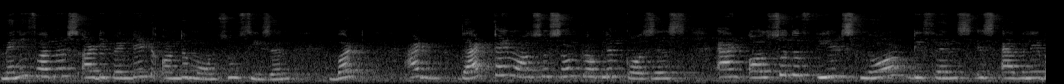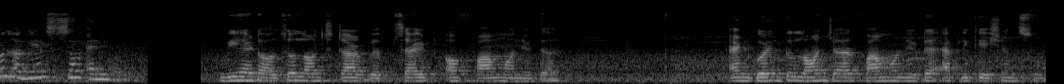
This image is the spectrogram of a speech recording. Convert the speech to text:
Many farmers are dependent on the monsoon season, but at that time also some problem causes and also the field's no defense is available against some animal. We had also launched our website of Farm Monitor and going to launch our Farm Monitor application soon.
